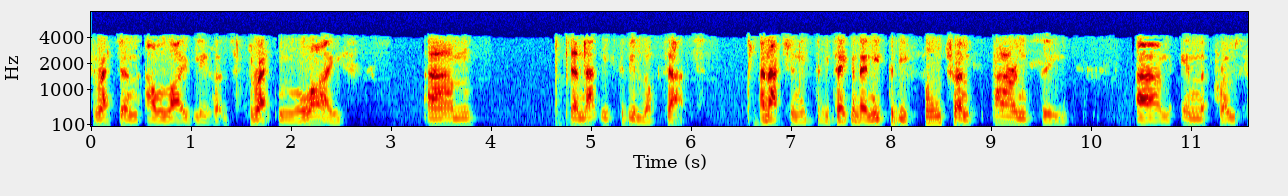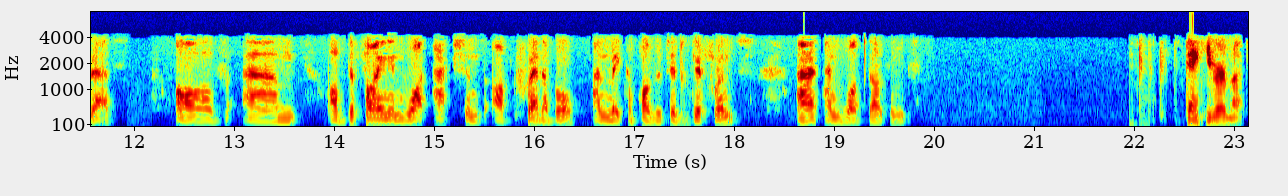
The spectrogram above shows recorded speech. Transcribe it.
threaten our livelihoods, threaten life, um, then that needs to be looked at and action needs to be taken. There needs to be full transparency in the process of defining what actions are credible and make a positive difference and what doesn't. Thank you very much.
